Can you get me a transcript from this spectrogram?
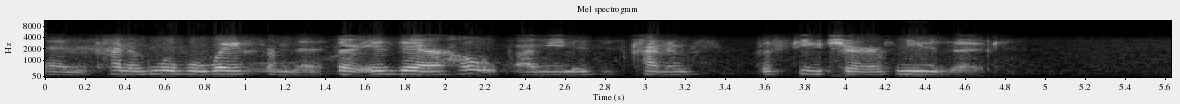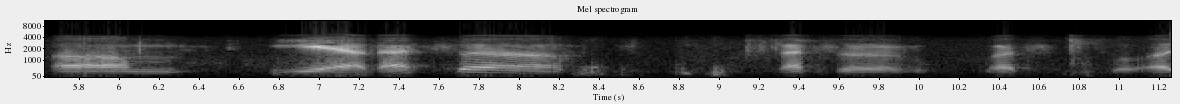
and kind of move away from this? Or is there hope? I mean, is this kind of the future of music? Um, yeah, that's uh, that's a that's a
